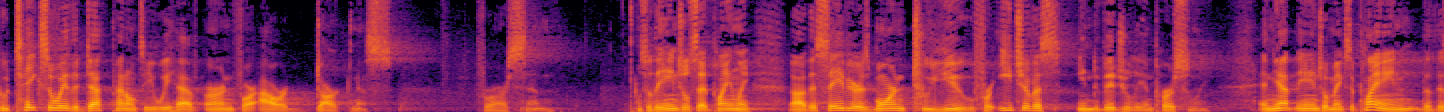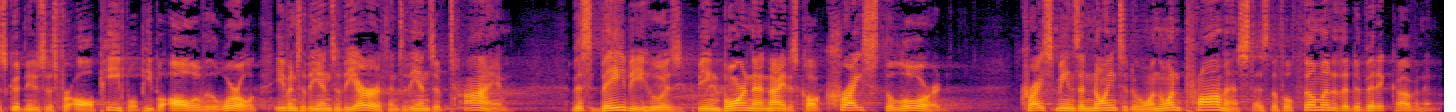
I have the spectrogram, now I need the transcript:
who takes away the death penalty we have earned for our darkness, for our sin. So the angel said plainly, uh, This Savior is born to you, for each of us individually and personally. And yet the angel makes it plain that this good news is for all people, people all over the world, even to the ends of the earth and to the ends of time. This baby who is being born that night is called Christ the Lord. Christ means anointed one, the one promised as the fulfillment of the Davidic covenant,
